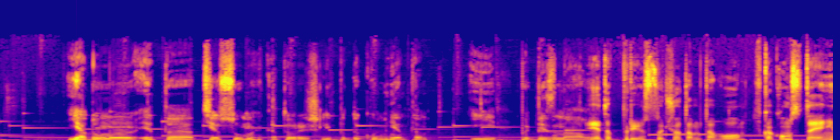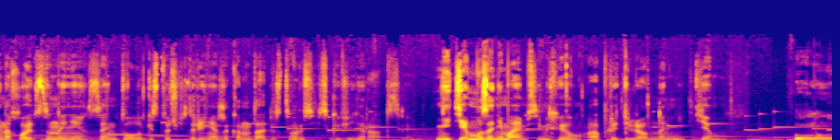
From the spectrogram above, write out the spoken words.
Я думаю, это те суммы, которые шли по документам и по безналу. И это при, с учетом того, в каком состоянии находятся ныне саентологи с точки зрения законодательства Российской Федерации. Не тем мы занимаемся, Михаил, определенно не тем. Ну,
